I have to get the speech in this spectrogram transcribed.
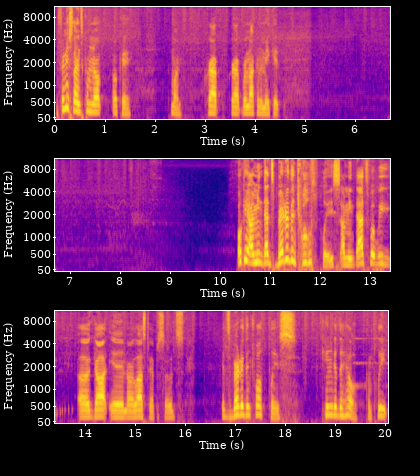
The finish line's coming up. Okay. Come on. Crap, crap. We're not going to make it. Okay, I mean, that's better than 12th place. I mean, that's what we uh, got in our last two episodes. It's better than 12th place. King of the Hill, complete.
